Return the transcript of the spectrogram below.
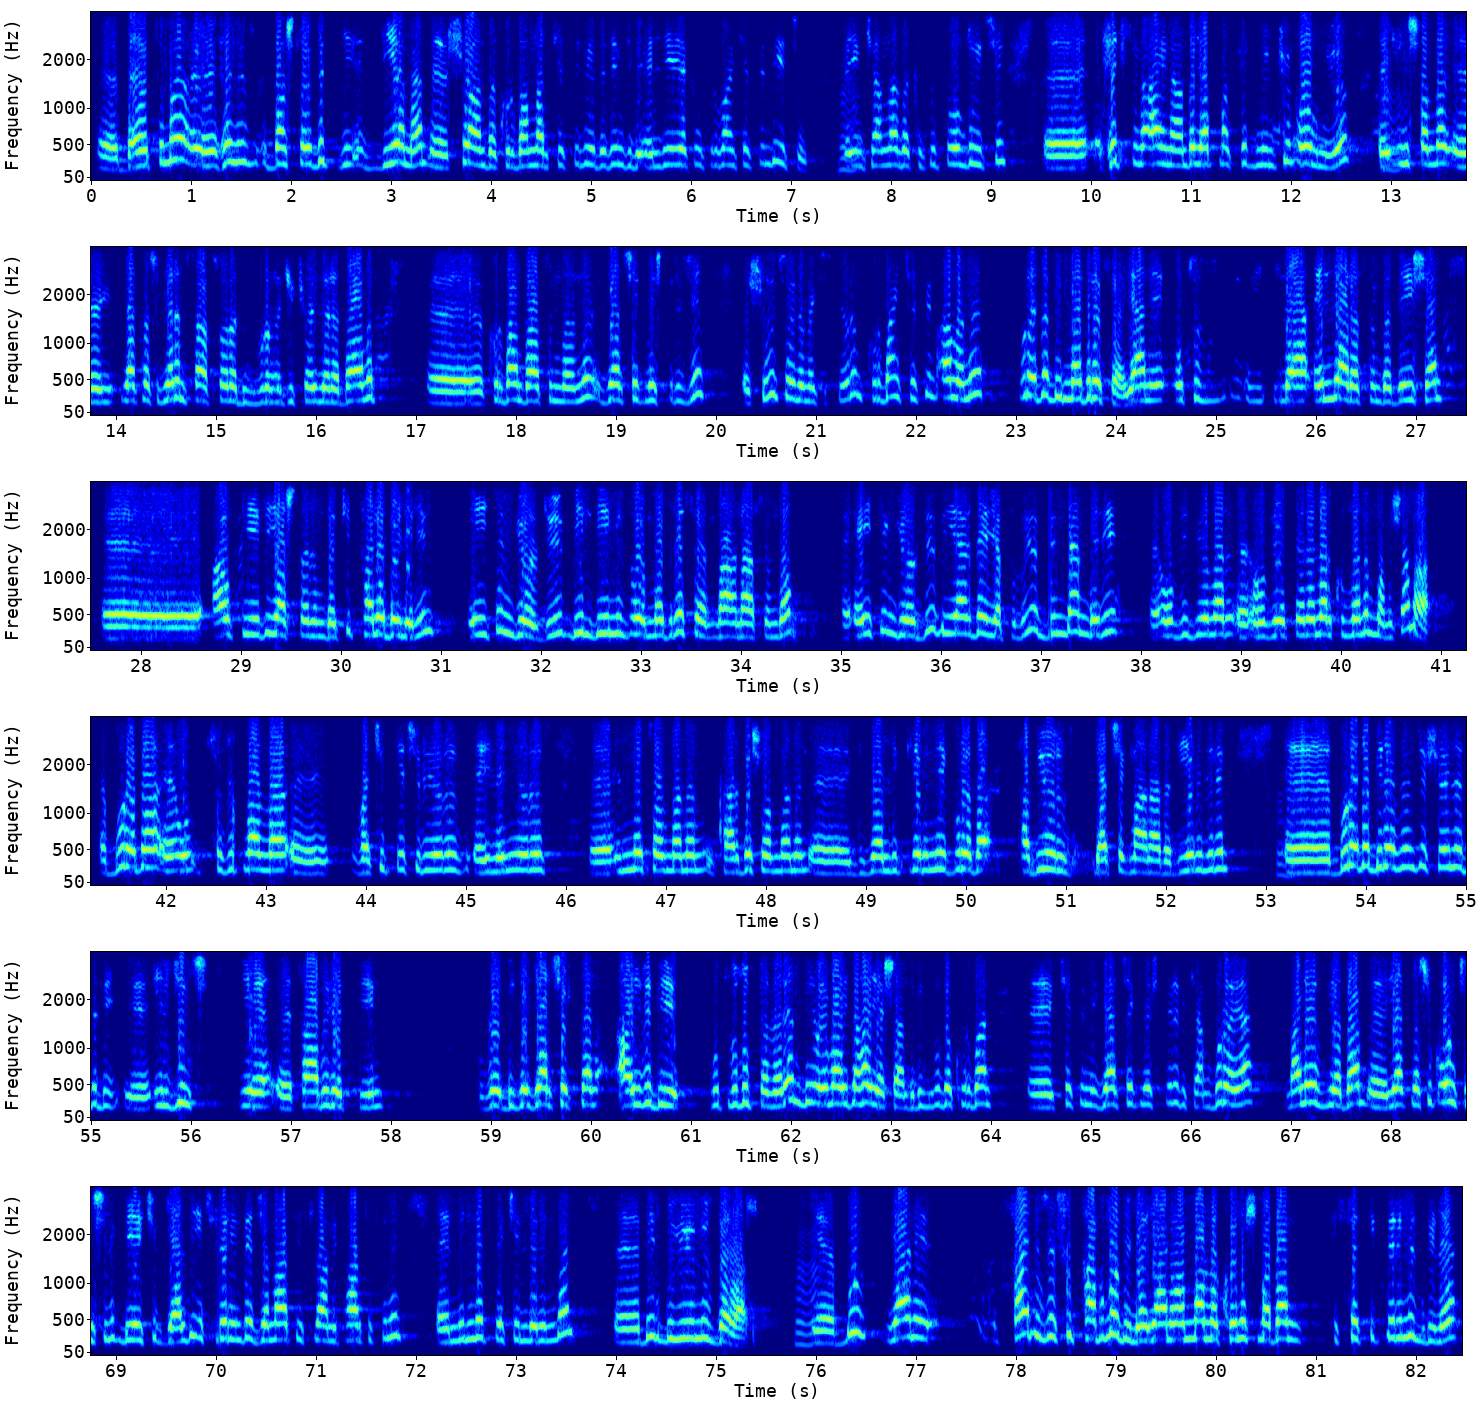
E, dağıtıma e, henüz başladık di- diyemem. E, şu anda kurbanlar kesiliyor. Dediğim gibi 50'ye yakın kurban kesildiği için ve imkanlar da kısıtlı olduğu için e, hepsini aynı anda yapmak pek mümkün olmuyor. E, inşallah e, yaklaşık yarım saat sonra biz buradaki köylere dağılıp e, kurban dağıtımlarını gerçekleştireceğiz. E, şunu söylemek istiyorum. Kurban kesim alanı burada bir medrese. Yani 30 ila 50 arasında değişen e, 6-7 yaşlarındaki talebelerin eğitim gördüğü, bildiğimiz o medrese manasında e, eğitim gördüğü bir yerde yapılıyor. Dünden beri e, o videolar, e, o VTR'ler kullanılmamış ama e, burada e, o çocuklarla e, vakit geçiriyoruz, eğleniyoruz. E, ümmet olmanın, kardeş olmanın e, güzelliklerini burada tadıyoruz gerçek manada diyebilirim. E, burada biraz önce şöyle de bir e, ilginç diye e, tabir ettiğim ve bize gerçekten ayrı bir mutluluk da veren bir olay daha yaşandı. Biz burada kurban e, kesimi gerçekleştirirken buraya Malezya'dan e, yaklaşık 10 kişilik bir ekip geldi. İçlerinde Cemaat İslami Partisi'nin e, milletvekillerinden e, bir büyüğümüz de var. E, bu yani sadece şu tablo bile yani onlarla konuşmadan hissettiklerimiz bile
